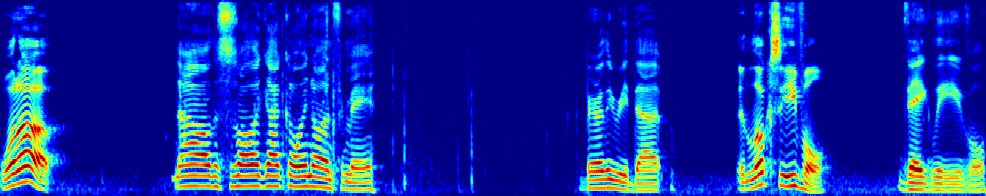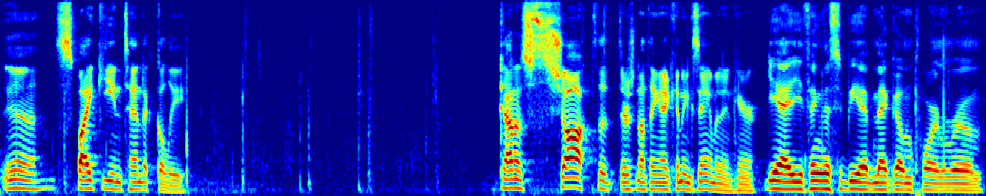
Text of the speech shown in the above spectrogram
What up? No, this is all I got going on for me. Barely read that. It looks evil. Vaguely evil. Yeah, spiky and tentacly. Kind of shocked that there's nothing I can examine in here. Yeah, you think this would be a mega important room.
